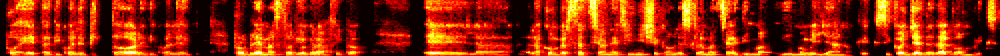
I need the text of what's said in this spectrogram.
poeta, di quale pittore, di quale problema storiografico, e la, la conversazione finisce con l'esclamazione di, di, Momigliano che si congeda da Gombrix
